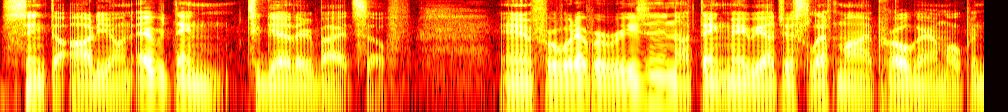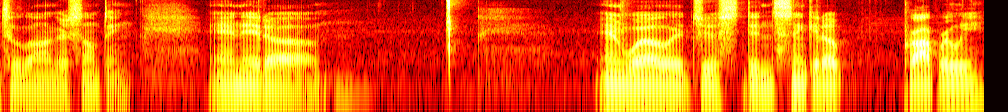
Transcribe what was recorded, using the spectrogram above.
sync the audio and everything together by itself. And for whatever reason, I think maybe I just left my program open too long or something. And it, uh, and well, it just didn't sync it up properly.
